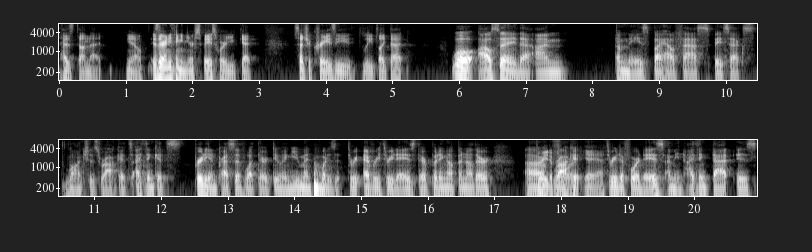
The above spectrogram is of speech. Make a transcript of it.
has done that. You know, is there anything in your space where you get such a crazy lead like that? Well, I'll say that I'm amazed by how fast SpaceX launches rockets. I think it's pretty impressive what they're doing. You meant what is it? Three every three days they're putting up another uh, three to rocket. Four. Yeah, yeah, three to four days. I mean, I think that is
